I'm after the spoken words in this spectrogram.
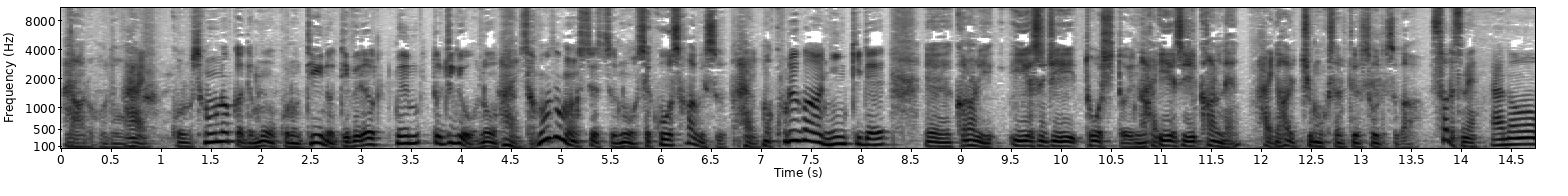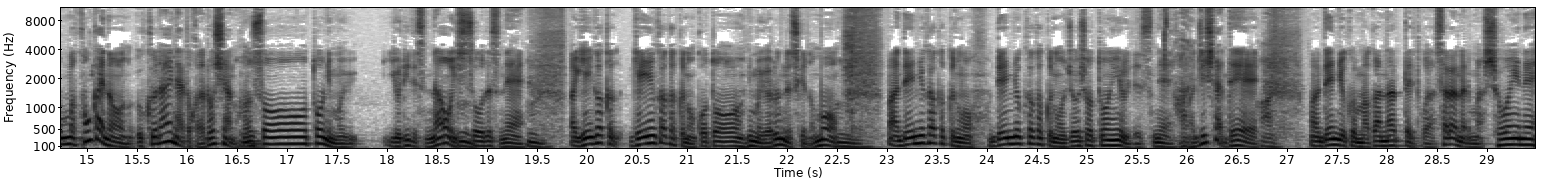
なるほど。はい。これ、その中でも、この D のディベロップメント事業のさまざまな施設の施工サービス、はい、まあ、これが人気で、えー、かなり ESG 投資というのは、はい、ESG 関連、はい、やはり注目されているそうですが。そうですね。あの、まあ、今回のウクライナとかロシアの紛争等にも、よりですね、なお一層ですね、うん。うん、まあ、原油価格原油価格のことにもよるんですけれども、うん、まあ、電力価格の、電力価格の上昇等によりですね、はい、自社で、はい、まあ、電力を賄ったりとか、さらなるまあ省エネ、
